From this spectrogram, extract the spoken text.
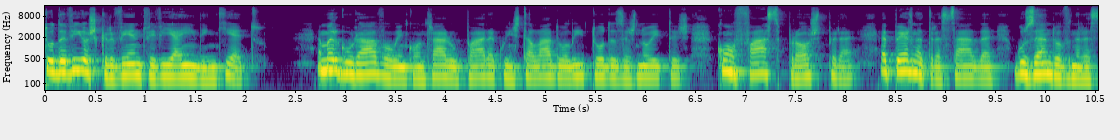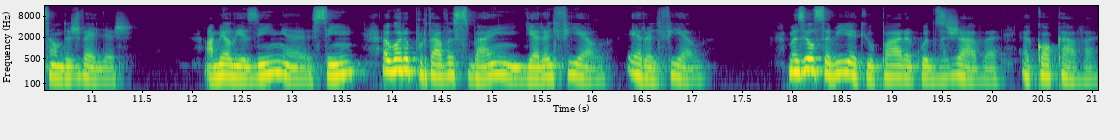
Todavia o escrevente vivia ainda inquieto. Amargurava o encontrar o páraco instalado ali todas as noites, com a face próspera, a perna traçada, gozando a veneração das velhas. Améliazinha, sim, agora portava-se bem e era-lhe fiel, era-lhe fiel. Mas ele sabia que o páraco a desejava, a cocava.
